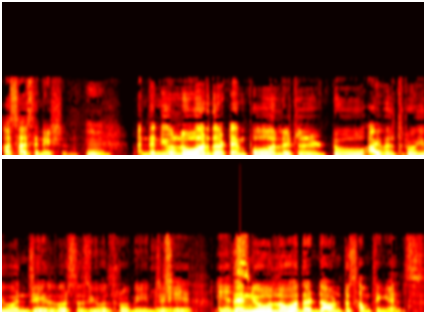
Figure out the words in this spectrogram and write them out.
assassination. And then you lower the tempo a little to I will throw you in jail versus you will throw me in jail. jail, And then you lower that down to something else.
